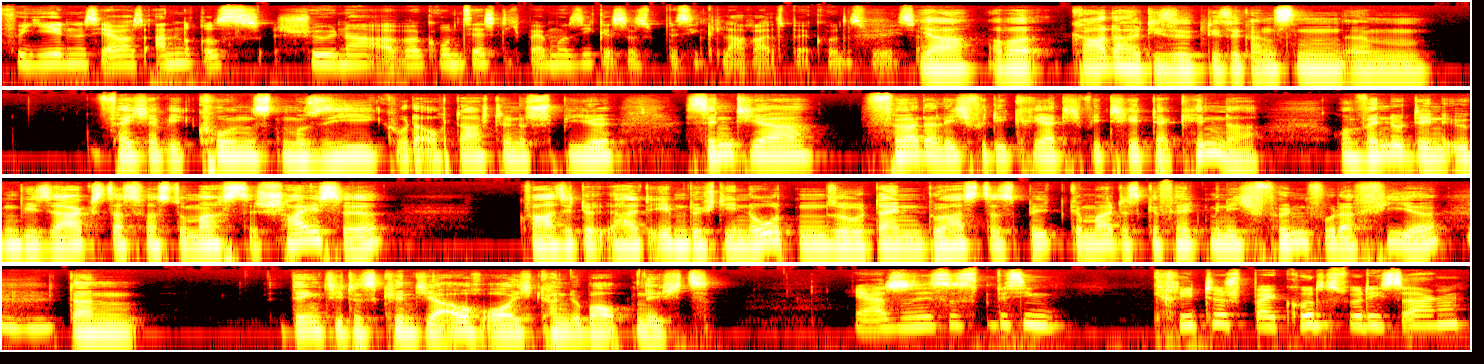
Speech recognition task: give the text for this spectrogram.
für jeden ist ja was anderes schöner, aber grundsätzlich bei Musik ist es ein bisschen klarer als bei Kunst, würde ich sagen. Ja, aber gerade halt diese, diese ganzen ähm, Fächer wie Kunst, Musik oder auch darstellendes Spiel sind ja förderlich für die Kreativität der Kinder. Und wenn du denen irgendwie sagst, das, was du machst, ist scheiße, quasi halt eben durch die Noten, so dein, du hast das Bild gemalt, das gefällt mir nicht fünf oder vier, dann denkt sich das Kind ja auch, oh, ich kann überhaupt nichts. Ja, also es ist ein bisschen kritisch bei Kunst, würde ich sagen,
